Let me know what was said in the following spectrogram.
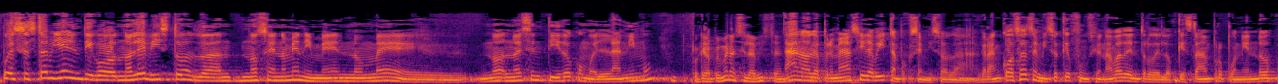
Pues está bien, digo, no le he visto, no sé, no me animé, no me, no, no he sentido como el ánimo. Porque la primera sí la viste. ¿no? Ah, no, la primera sí la vi, tampoco se me hizo la gran cosa, se me hizo que funcionaba dentro de lo que estaban proponiendo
